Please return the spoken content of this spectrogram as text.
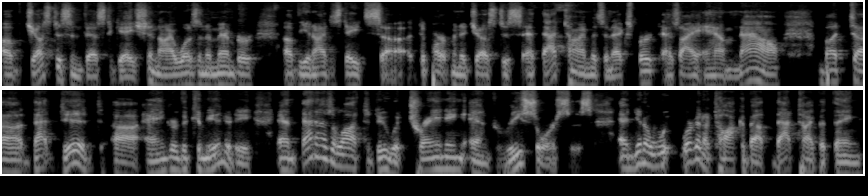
of Justice investigation. I wasn't a member of the United States uh, Department of Justice at that time as an expert, as I am now, but uh, that did uh, anger the community. And that has a lot to do with training and resources. And, you know, we're going to talk about that type of thing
